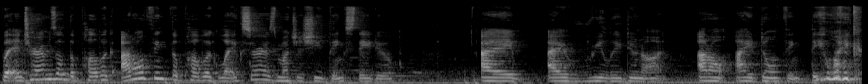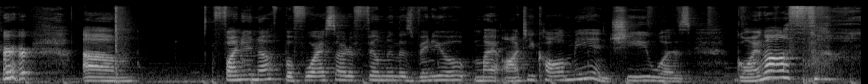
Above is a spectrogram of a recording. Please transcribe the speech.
But in terms of the public, I don't think the public likes her as much as she thinks they do. I I really do not. I don't I don't think they like her. Um funny enough, before I started filming this video, my auntie called me and she was going off.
